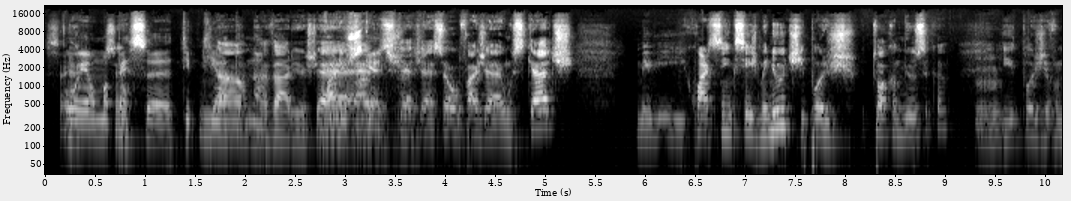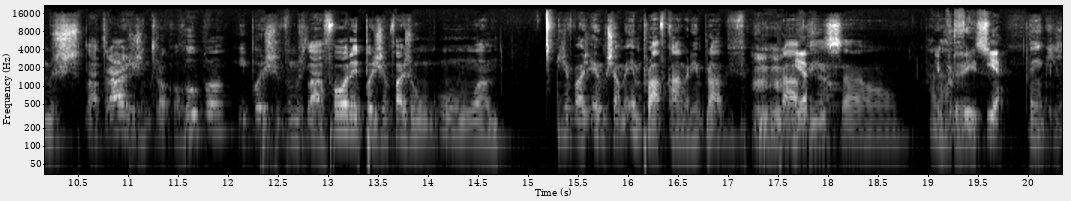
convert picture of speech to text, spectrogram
Sim. Ou é uma Sim. peça tipo teatro? Não, Não. há vários. Vários é, sketches. É, sketch, é só faz é, um sketch, maybe 4, 5, 6 minutos e depois toca música. E depois já vamos lá atrás, a gente troca a roupa e depois vamos lá fora e depois a gente faz um. um, um a gente faz, é o que chama improv comedy, improv, improvisação. Improviso. Yeah. Thank you.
